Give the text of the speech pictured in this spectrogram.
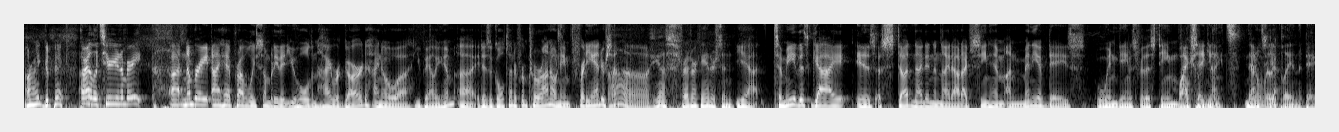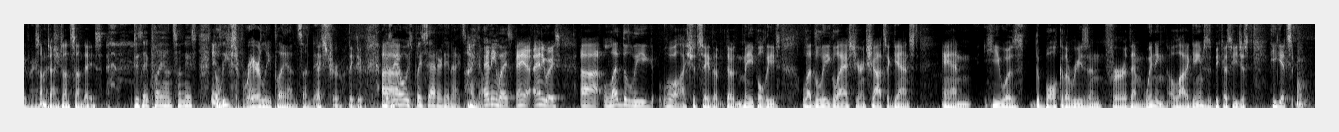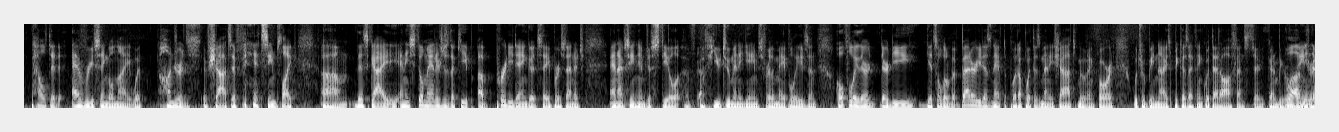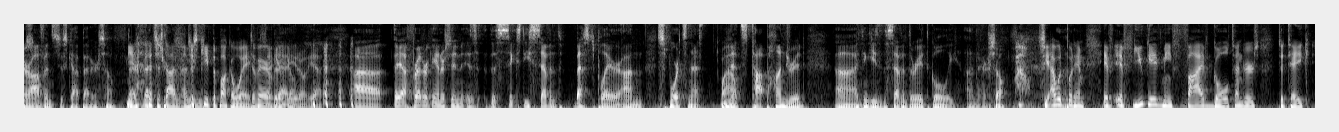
All right, good pick. All right, let's hear your number eight. Uh, number eight, I have probably somebody that you hold in high regard. I know uh, you value him. Uh, it is a goaltender from Toronto named Freddie Andersen. Oh yes, Frederik Andersen. Yeah, to me, this guy is a stud night in and night out. I've seen him on many of days win games for this team while Actually, taking nights. They don't nights, really yeah. play in the day very Sometimes much. Sometimes on Sundays. Do they play on Sundays? Yeah. The Leafs rarely play on Sundays. That's true. They do. Because they Uh, always play Saturday nights. I know. Anyways, anyways, uh, led the league. Well, I should say the the Maple Leafs led the league last year in shots against, and he was the bulk of the reason for them winning a lot of games is because he just he gets pelted every single night with hundreds of shots. If it seems like um, this guy, and he still manages to keep a pretty dang good save percentage. And I've seen him just steal a, a few too many games for the Maple Leafs, and hopefully their their D gets a little bit better. He doesn't have to put up with as many shots moving forward, which would be nice because I think with that offense they're going to be well, I mean, their So- offense just got better. So that, Yeah, that's just. I just keep the puck away. Tavares, So yeah, you you, know, yeah, uh, yeah. Frederik Andersen is the 67th best player on Sportsnet. Wow. Net's top hundred. Uh, I think he's the seventh or eighth goalie on there. So Wow. See, I would put him if if you gave me five goaltenders to take,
